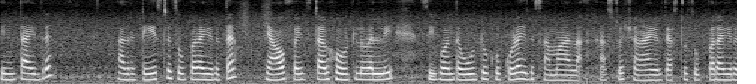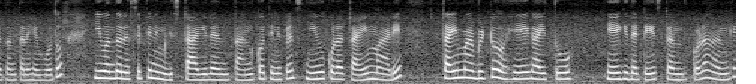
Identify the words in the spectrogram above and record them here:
ತಿಂತಾಯಿದ್ರೆ ಅದರ ಟೇಸ್ಟ್ ಸೂಪರಾಗಿರುತ್ತೆ. ಯಾವ ಫೈವ್ ಸ್ಟಾರ್ ಹೋಟ್ಲಲ್ಲಿ ಸಿಗುವಂಥ ಊಟಕ್ಕೂ ಕೂಡ ಇದು ಸಮ ಅಲ್ಲ. ಅಷ್ಟು ಚೆನ್ನಾಗಿರುತ್ತೆ, ಅಷ್ಟು ಸೂಪರಾಗಿರುತ್ತೆ ಅಂತಲೇ ಹೇಳ್ಬೋದು. ಈ ಒಂದು ರೆಸಿಪಿ ನಿಮ್ಗೆ ಇಷ್ಟ ಆಗಿದೆ ಅಂತ ಅನ್ಕೋತೀನಿ ಫ್ರೆಂಡ್ಸ್. ನೀವು ಕೂಡ ಟ್ರೈ ಮಾಡಿ. ಟ್ರೈ ಮಾಡಿಬಿಟ್ಟು ಹೇಗಾಯಿತು, ಹೇಗಿದೆ ಟೇಸ್ಟ್ ಅಂದು ಕೂಡ ನನಗೆ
